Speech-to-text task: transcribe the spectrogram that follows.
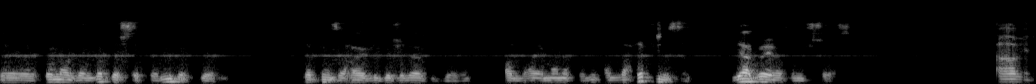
E, onlardan da desteklerini bekliyorum. Hepinize hayırlı geceler diliyorum. Allah'a emanet olun. Allah hepinizin yar ve yardımcısı olsun. Amin.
